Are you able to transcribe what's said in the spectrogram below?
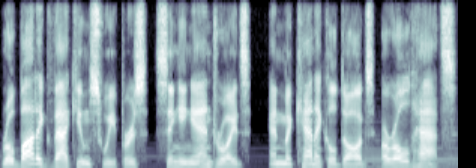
Robotic vacuum sweepers, singing androids, and mechanical dogs are old hats.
